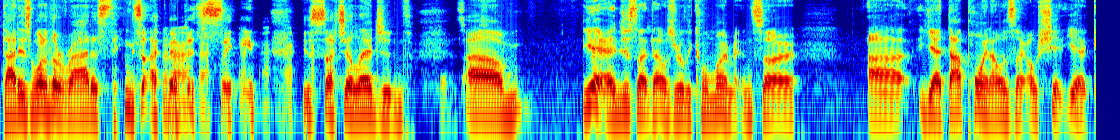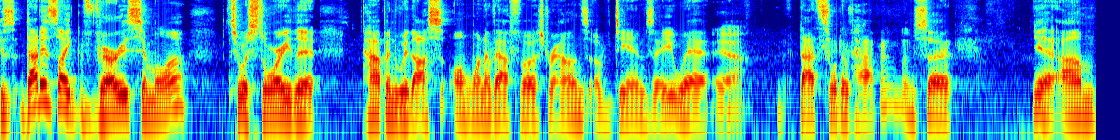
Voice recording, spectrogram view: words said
that is one of the raddest things I've ever seen. You're such a legend. Um, yeah, and just like that was a really cool moment. And so, uh, yeah, at that point, I was like, oh shit, yeah, because that is like very similar to a story that happened with us on one of our first rounds of DMZ, where Yeah. that sort of happened. And so, yeah, um,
